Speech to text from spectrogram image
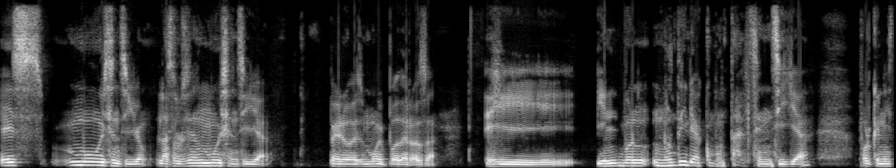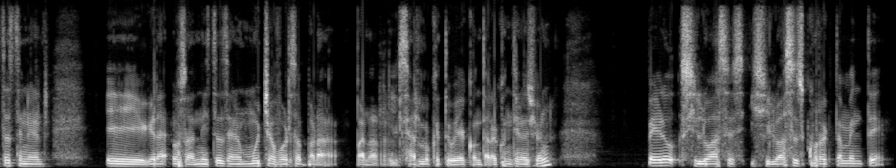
es muy sencillo, la solución es muy sencilla, pero es muy poderosa. Y, y bueno, no diría como tal sencilla, porque necesitas tener eh, o sea, necesitas tener mucha fuerza para, realizar lo que te voy a contar a continuación, pero si lo haces y si lo haces correctamente,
